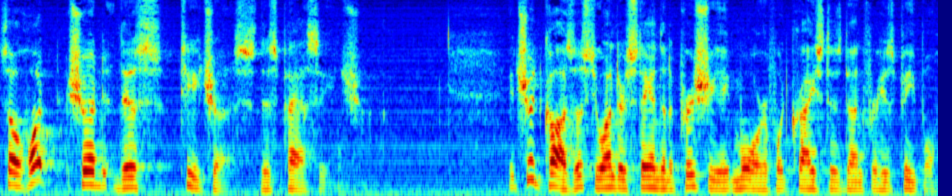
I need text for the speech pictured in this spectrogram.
So, what should this teach us, this passage? It should cause us to understand and appreciate more of what Christ has done for his people.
